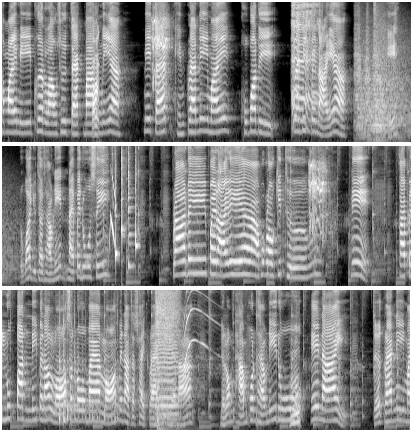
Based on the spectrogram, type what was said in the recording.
ทำไมมีเพื่อนเราชื่อแจ็คมาตรงนี้อะนี่แจ็คเห็นแกรนนี่ไหมคูบอดีแกรนนี่ไปไหนอะเอ๊ะหรือว่าอยู่แถวๆนี้ไหนไปดูซิปราดีไปไหนเนี่ยพวกเราคิดถึง นี่ กลายเป็นรูปปั้นนี้ไปแล้วเหรอสโนว์แมนเหรอไม่น่าจะใช่แกรนนี่อะนะ เดี๋ยวลองถามคนแถวนี้ดู เฮ้ยนายเจอแกรนนี่ไหม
